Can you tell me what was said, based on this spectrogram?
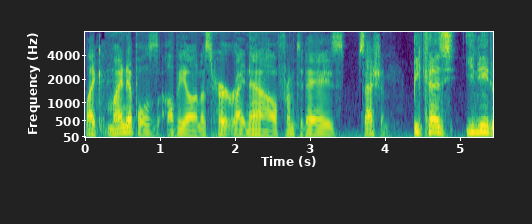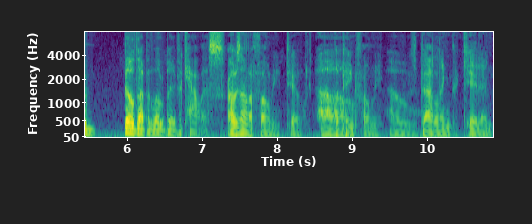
like my nipples. I'll be honest, hurt right now from today's session. Because you need to build up a little bit of a callus, I was on a foamy too, the Oh. pink foamy. Oh. I was paddling the kid in,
